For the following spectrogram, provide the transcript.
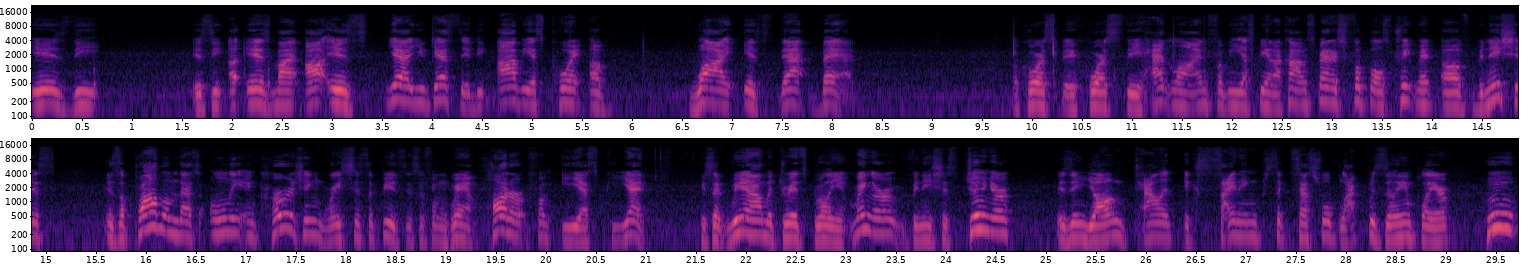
is the is the uh, is my uh, is yeah you guessed it the obvious point of why it's that bad. Of course, of course, the headline from ESPN.com: Spanish football's treatment of Vinicius is a problem that's only encouraging racist abuse. This is from Graham Hunter from ESPN. He said Real Madrid's brilliant winger, Vinicius Jr., is a young, talent, exciting, successful black Brazilian player who,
